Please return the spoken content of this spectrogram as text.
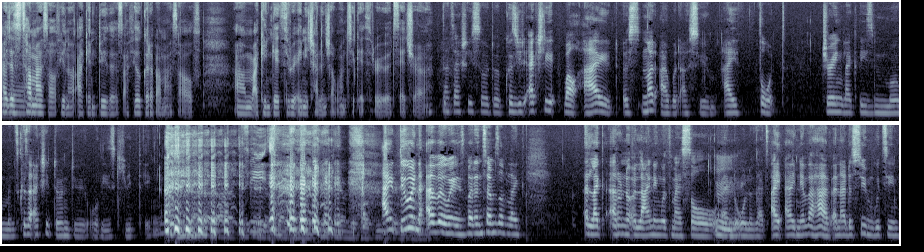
I just tell myself, you know, I can do this. I feel good about myself. Um, I can get through any challenge I want to get through, etc. That's actually so dope because you actually, well, I not I would assume I thought during like these moments because I actually don't do all these cute things. I do in other ways, but in terms of like, uh, like I don't know, aligning with my soul and all of that, I I never have, and I'd assume Guti,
